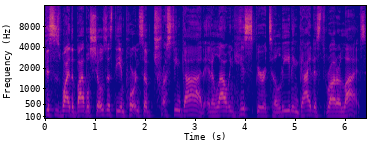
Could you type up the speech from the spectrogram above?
This is why the Bible shows us the importance of trusting God and allowing His Spirit to lead and guide us throughout our lives.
